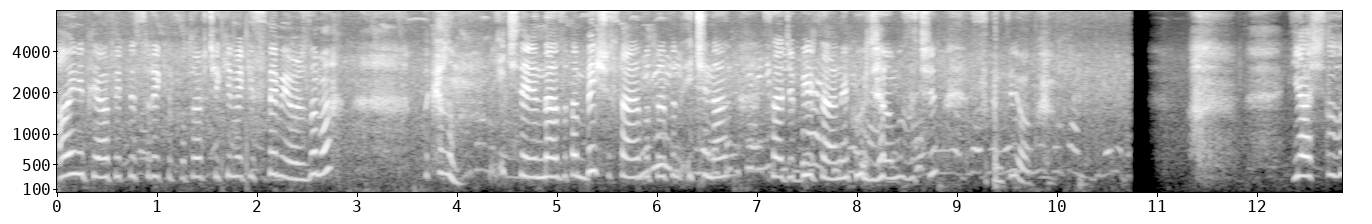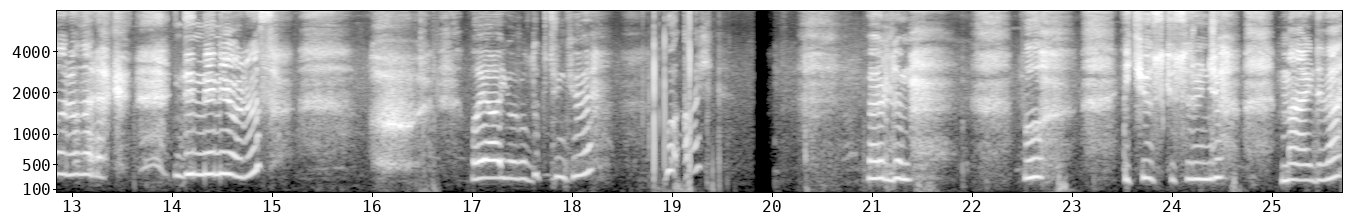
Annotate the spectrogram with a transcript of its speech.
Aynı kıyafetle sürekli fotoğraf çekilmek istemiyoruz ama bakalım. İçlerinden zaten 500 tane fotoğrafın içinden sadece bir tane koyacağımız için sıkıntı yok. Yaşlılar olarak dinleniyoruz. Bayağı yorulduk çünkü bu ay öldüm. Bu 200 küsürüncü merdiven.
